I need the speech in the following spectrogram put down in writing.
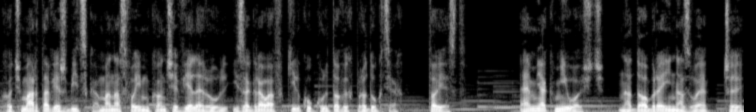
Choć Marta Wierzbicka ma na swoim koncie wiele ról i zagrała w kilku kultowych produkcjach, to jest M jak miłość, na dobre i na złe, czy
